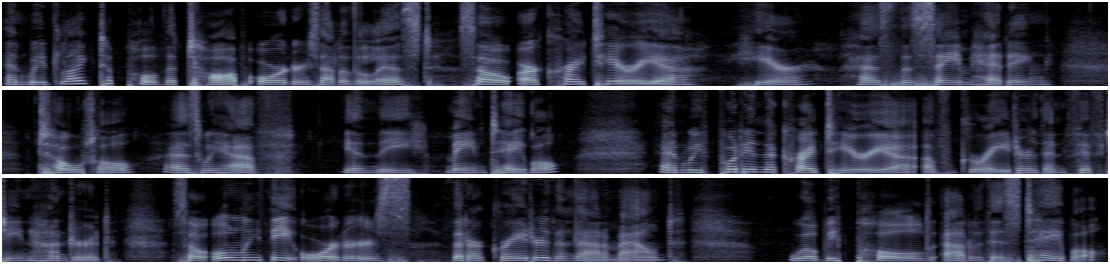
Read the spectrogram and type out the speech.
and we'd like to pull the top orders out of the list. So our criteria here has the same heading total as we have in the main table and we've put in the criteria of greater than 1500 so only the orders that are greater than that amount will be pulled out of this table.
